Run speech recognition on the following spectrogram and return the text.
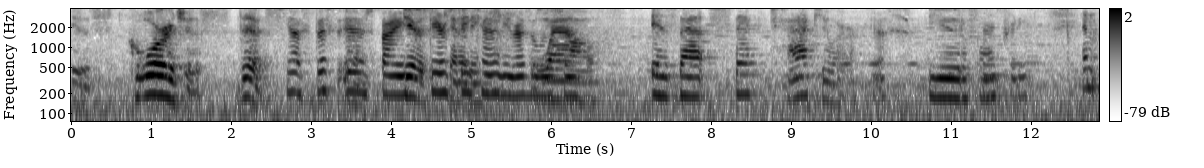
is gorgeous. This. Yes, this is by Dear Dear C. C. Kennedy. Kennedy Resolution. Wow. Is that spectacular? Yes, Beautiful. very pretty. And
